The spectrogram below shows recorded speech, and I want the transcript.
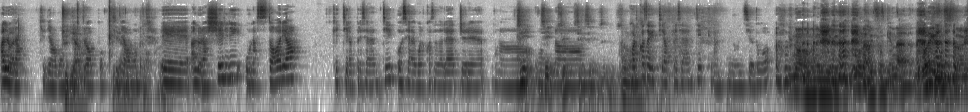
Allora, chiudiamo, Chiudiamo. purtroppo. Chiudiamo, Chiudiamo. purtroppo. E allora scegli una storia che ti rappresenti o se hai qualcosa da leggere, una, Sì, sì, una- sì, sì, sì, sono- qualcosa che ti rappresenti, che non sia tuo. No, no, non è mio per fortuna, per No, sto fortuna. Vorrei che fosse stato mio,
